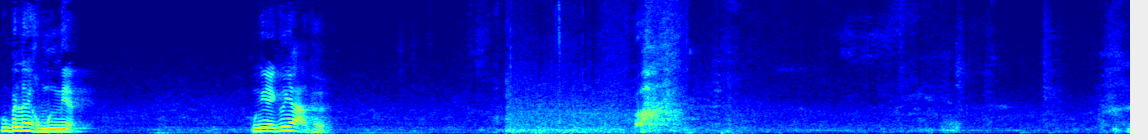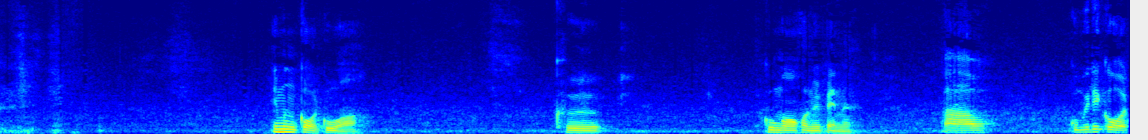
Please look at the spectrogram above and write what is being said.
มึงเป็นไรของมึงเนี่ย มึงเองก็อยากเหอะ นี่มึงโกรธกูเหรอ คือ กูงอคนไม่เป็นนะ เปล่า กูไม่ได้โกรธ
